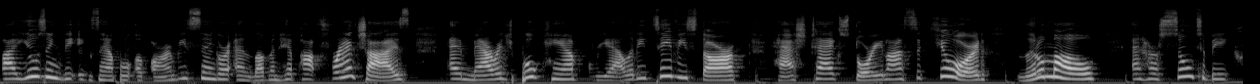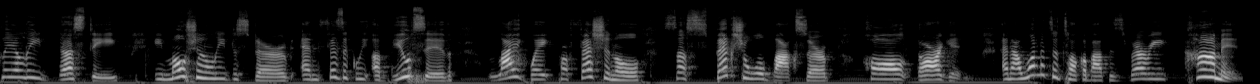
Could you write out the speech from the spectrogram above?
by using the example of R&B singer and Love and Hip Hop franchise and marriage boot camp reality TV star hashtag storyline secured Little Mo and her soon to be clearly dusty, emotionally disturbed, and physically abusive lightweight professional suspectual boxer called Dargan. And I wanted to talk about this very common,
